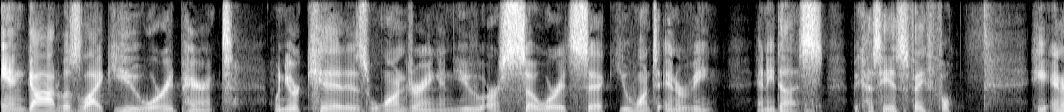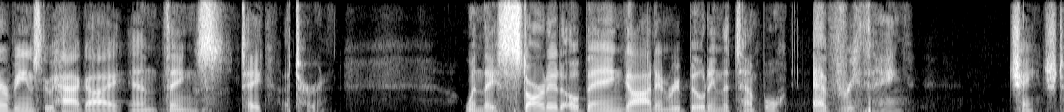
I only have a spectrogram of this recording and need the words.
And God was like you, worried parent. When your kid is wandering and you are so worried sick, you want to intervene. And He does because He is faithful. He intervenes through Haggai and things take a turn. When they started obeying God and rebuilding the temple, everything changed.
